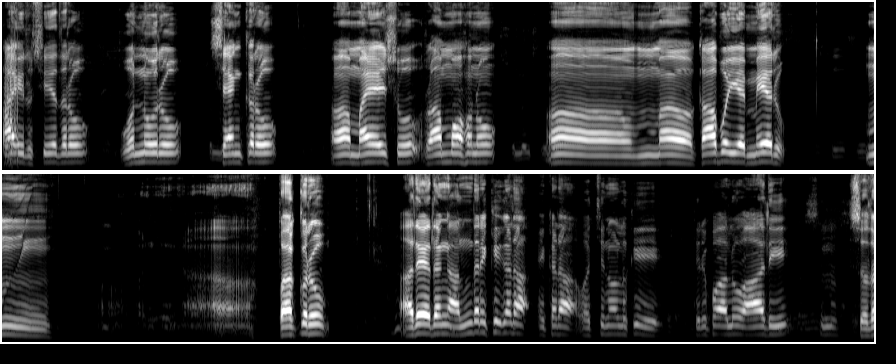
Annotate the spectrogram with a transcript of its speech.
రాయరు శ్రీధరు ఒన్నూరు శంకరు మహేషు మహేష్ రామ్మోహను మా కాబోయే మేరు పకరు అదేవిధంగా అందరికీ కూడా ఇక్కడ వచ్చిన వాళ్ళకి తిరుపాలు ఆది సుధ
